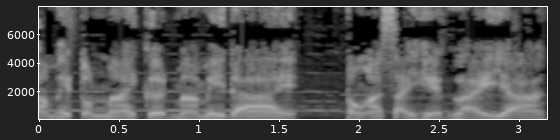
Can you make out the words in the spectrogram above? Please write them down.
ทำให้ต้นไม้เกิดมาไม่ได้ ต้องอาศัยเหตุหลายอย่าง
